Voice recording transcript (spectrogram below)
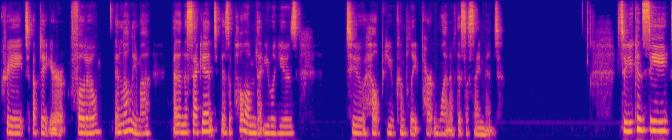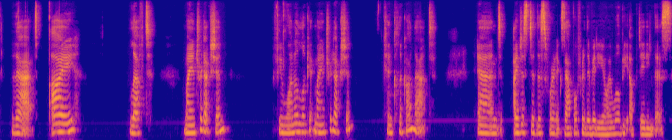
create, update your photo in Laulima. And then the second is a poem that you will use to help you complete part one of this assignment. So you can see that I left my introduction. If you want to look at my introduction, can click on that. And I just did this for an example for the video. I will be updating this.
